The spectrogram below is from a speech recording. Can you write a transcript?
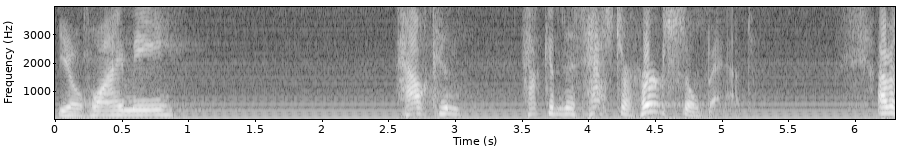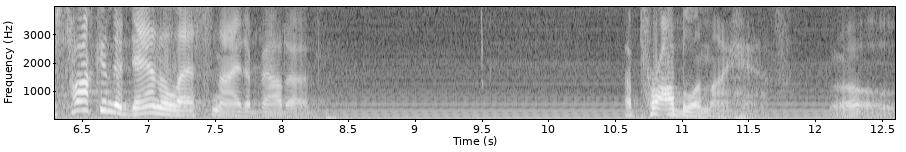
you know, why me? How can, how can this has to hurt so bad? I was talking to Dana last night about a, a problem I have. Oh.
